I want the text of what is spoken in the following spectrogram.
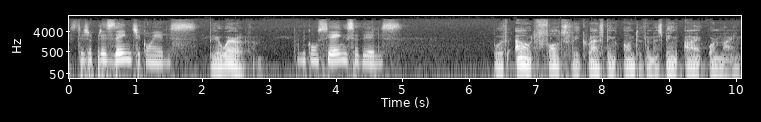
Esteja presente com eles. Be aware of them, Tome consciência deles, but without falsely grasping onto them as being I or mine.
